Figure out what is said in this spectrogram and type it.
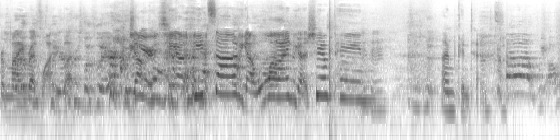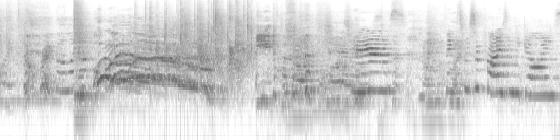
from my red wine, but we got, we got pizza, we got wine, we got champagne. I'm content. Cheers! Thanks for surprising me, guys.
